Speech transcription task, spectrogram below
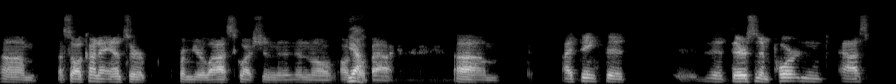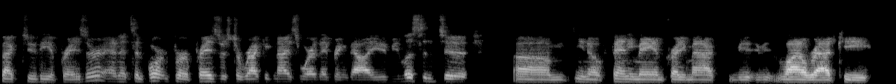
um, so I'll kind of answer from your last question and then I'll, I'll yeah. go back. Um, I think that that there's an important aspect to the appraiser, and it's important for appraisers to recognize where they bring value. If you listen to um, you know Fannie Mae and Freddie Mac, Lyle Radke,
